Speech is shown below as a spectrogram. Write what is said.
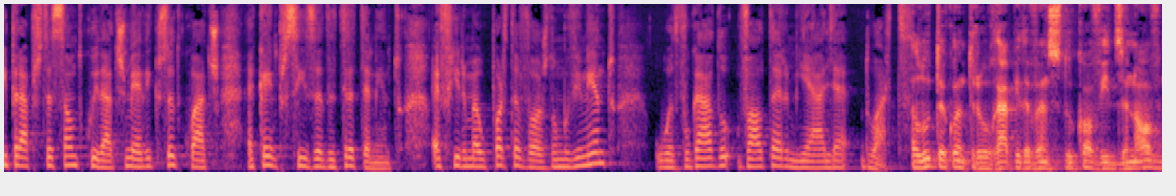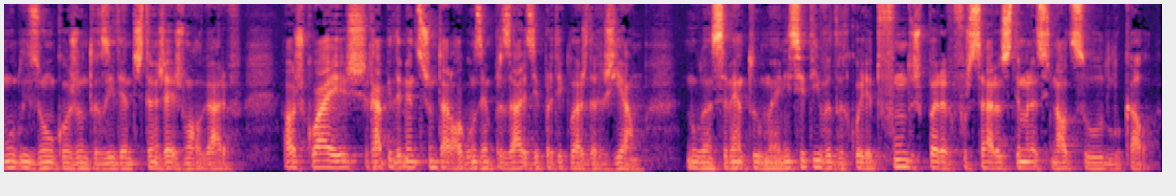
e para a prestação de cuidados médicos adequados a quem precisa de tratamento, afirma o porta-voz do movimento, o advogado Walter Mialha Duarte. A luta contra o rápido avanço do Covid-19 mobilizou um conjunto de residentes estrangeiros no Algarve, aos quais rapidamente se juntaram alguns empresários e particulares da região, no lançamento de uma iniciativa de recolha de fundos para reforçar o Sistema Nacional de Saúde local.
